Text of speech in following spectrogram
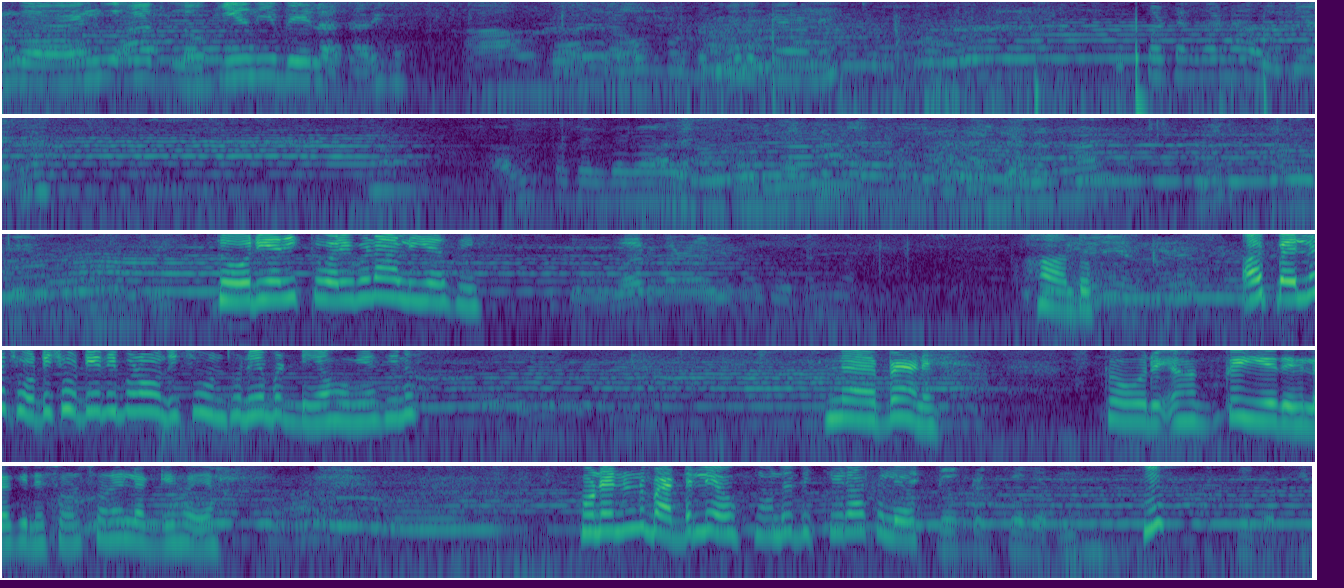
ਅੰਗ ਅੰਗ ਆ ਲੋਕੀਆਂ ਦੀ ਬੇਲ ਆ ਸਾਰੀ। ਹਾਂ ਉਹ ਬਹੁਤ ਵਧੀਆ ਲੱਗਿਆ ਉਹਨੇ। ਉੱਪਰ ਟੰਗਣਾ ਹੋ ਗਿਆ ਨੇ। ਆ ਵੀ ਪਟੰਗਣਾ ਥੋੜੀਆਂ ਵੀ ਲੱਗਣਾ? ਤੋਰੀਆਂ ਦੀ ਇੱਕ ਵਾਰੀ ਬਣਾ ਲਈ ਅਸੀਂ ਦੋ ਵਾਰ ਬਣਾ ਲਈ ਤਾਂ ਦੋ ਤਿੰਨ ਵਾਰ। ਹਾਂ ਦੋ। ਆ ਪਹਿਲਾਂ ਛੋਟੀ ਛੋਟੀਆਂ ਦੀ ਬਣਾਉਂਦੀ ਸੀ ਹੁਣ ਥੋੜੀਆਂ ਵੱਡੀਆਂ ਹੋ ਗਈਆਂ ਸੀ ਨਾ। ਲੈ ਭੈਣੇ ਤੋਰੀ ਆਹ ਕਈਏ ਦੇਖ ਲੈ ਕਿੰਨੇ ਸੋਹਣੇ ਸੋਹਣੇ ਲੱਗੇ ਹੋਏ ਆ। ਹੁਣ ਇਹਨਾਂ ਨੂੰ ਵੱਢ ਲਿਓ ਉਹਦੇ ਵਿੱਚ ਹੀ ਰੱਖ ਲਿਓ। ਇੱਕੋ ਇੱਕੋ ਬਟਨ ਹੂੰ? ਇੱਕੋ ਬਟਨ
